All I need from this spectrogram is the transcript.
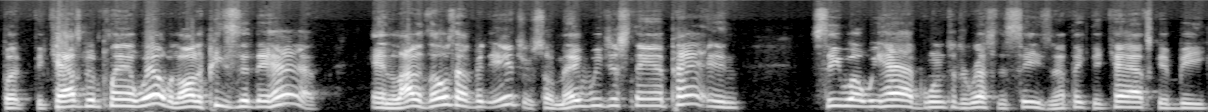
But the Cavs been playing well with all the pieces that they have, and a lot of those have been injured. So maybe we just stand pat and see what we have going into the rest of the season. I think the Cavs could be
